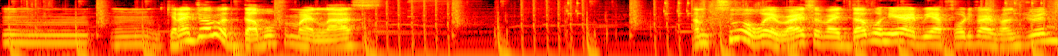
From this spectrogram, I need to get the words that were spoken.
Can I drop a double for my last? I'm two away, right? So if I double here, I'd be at 4,500.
